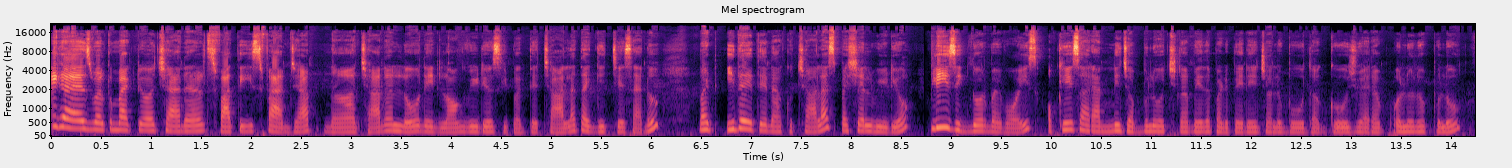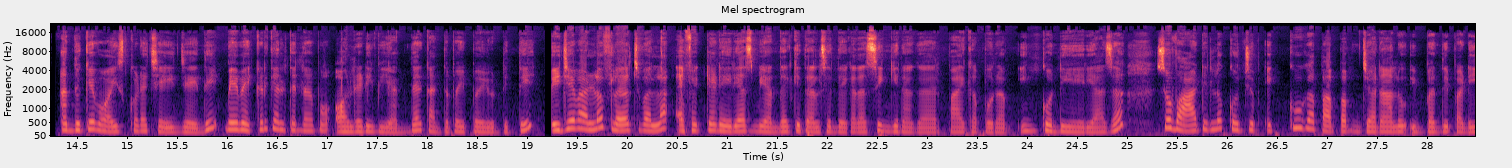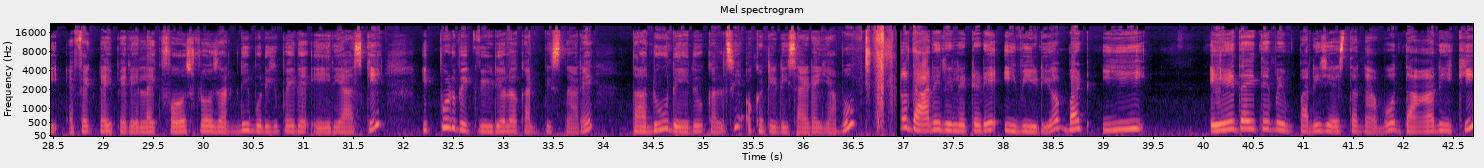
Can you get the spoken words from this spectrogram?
Hey guys welcome back to our channel Swathi's fam job నా ఛానల్లో నేను long videos ఈ మధ్య చాలా తగ్గించేశాను బట్ ఇదైతే నాకు చాలా special video please ignore my voice ఒకేసారి అన్ని జబ్బులు వచ్చిన మీద పడిపోయినాయి. జలుబు దగ్గు జ్వరం ఒళ్ళు నొప్పులు. అందుకే వాయిస్ కూడా చేంజ్ అయింది. మేము ఎక్కడికి వెళ్తున్నామో ఆల్రెడీ మీ అందరికి అర్థమైపోయి ఉంటుంది విజయవాడలో ఫ్లర్స్ వల్ల ఎఫెక్టెడ్ ఏరియాస్ మీ అందరికీ తెలిసిందే కదా. సింగినగర్ పాయకపురం ఇంకొన్ని ఏరియాస్ సో వాటిల్లో కొంచెం ఎక్కువగా పాపం జనాలు ఇబ్బంది పడి ఎఫెక్ట్ అయిపోయినాయి. లైక్ ఫస్ట్ ఫ్లోర్స్ అన్నీ మునిగిపోయిన ఏరియాస్కి ఇప్పుడు మీకు వీడియోలో కనిపిస్తున్నారే. తను నేను కలిసి ఒకటి డిసైడ్ అయ్యాము. సో దాని రిలేటెడే ఈ వీడియో. బట్ ఈ ఏదైతే మేము పని చేస్తున్నామో దానికి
